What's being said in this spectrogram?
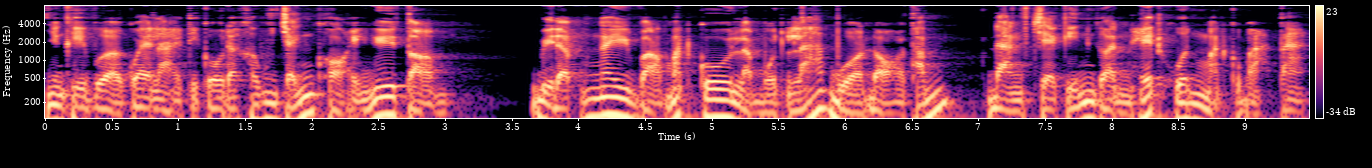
Nhưng khi vừa quay lại Thì cô đã không tránh khỏi nghi tởm Bị đập ngay vào mắt cô Là một lá bùa đỏ thắm Đang che kín gần hết khuôn mặt của bà ta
